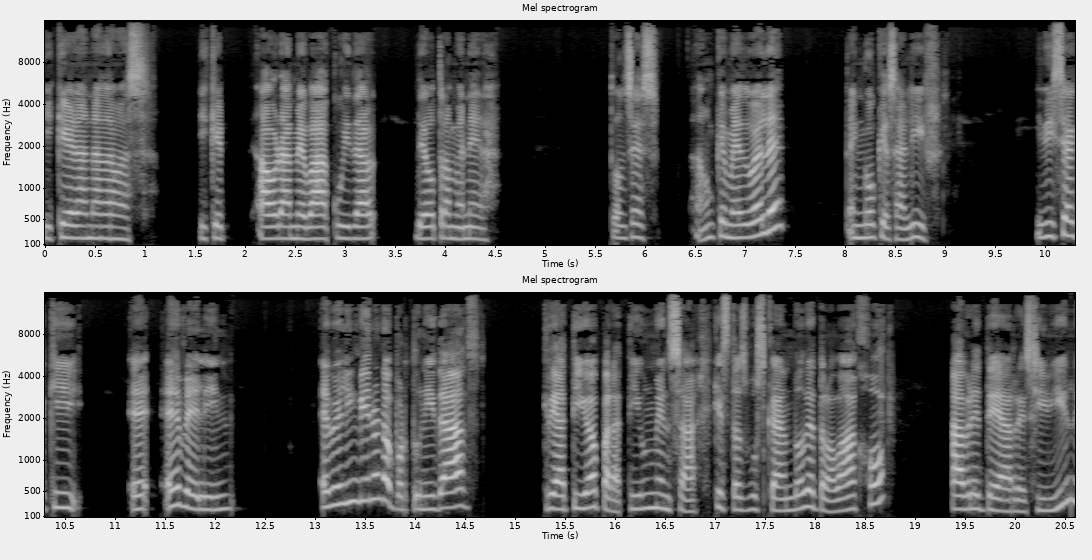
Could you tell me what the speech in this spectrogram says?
y que era nada más y que ahora me va a cuidar de otra manera. Entonces, aunque me duele, tengo que salir. Y dice aquí e-, Evelyn, Evelyn viene una oportunidad creativa para ti, un mensaje que estás buscando de trabajo, ábrete a recibir,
